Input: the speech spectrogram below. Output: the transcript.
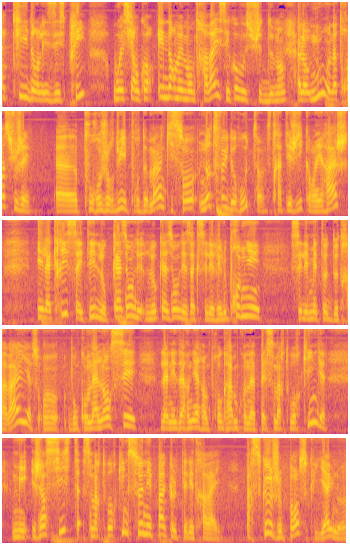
acquis dans les esprits Ou est-ce qu'il y a encore énormément de travail? C'est quoi vos sujets de demain? Alors, nous, on a trois sujets. Euh, pour aujourd'hui et pour demain, qui sont notre feuille de route stratégique en RH. Et la crise, ça a été l'occasion de les accélérer. Le premier, c'est les méthodes de travail. On, donc, on a lancé l'année dernière un programme qu'on appelle Smart Working. Mais j'insiste, Smart Working, ce n'est pas que le télétravail. Parce que je pense qu'il y a une,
